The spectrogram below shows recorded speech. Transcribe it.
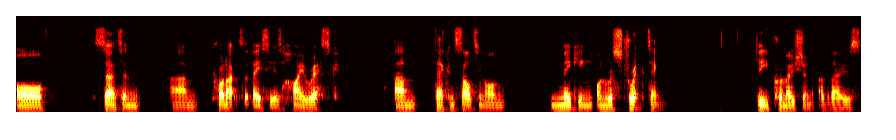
of certain um, products that they see as high risk. Um, they're consulting on making on restricting the promotion of those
